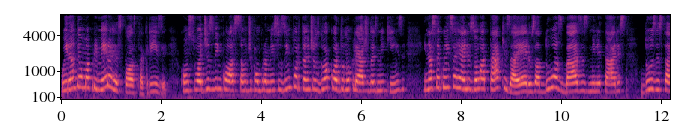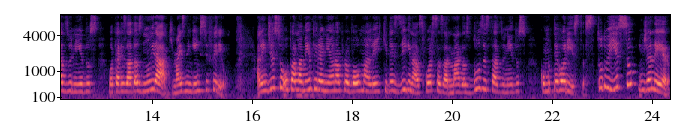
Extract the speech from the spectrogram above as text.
O Irã deu uma primeira resposta à crise com sua desvinculação de compromissos importantes do acordo nuclear de 2015 e, na sequência, realizou ataques aéreos a duas bases militares dos Estados Unidos localizadas no Iraque, mas ninguém se feriu. Além disso, o parlamento iraniano aprovou uma lei que designa as Forças Armadas dos Estados Unidos como terroristas. Tudo isso em janeiro.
